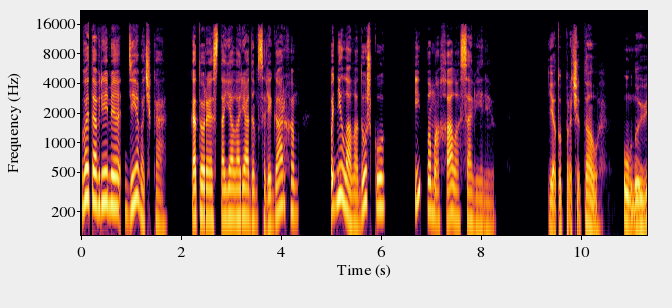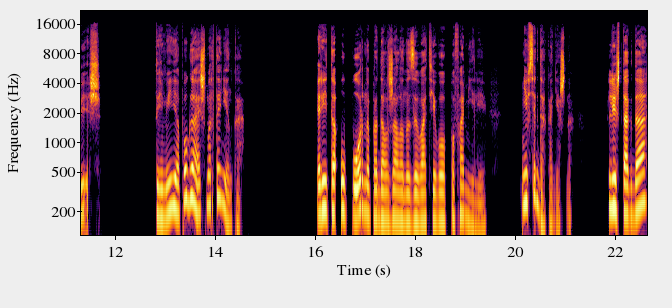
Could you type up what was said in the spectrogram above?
В это время девочка, которая стояла рядом с олигархом, подняла ладошку и помахала Савелию. «Я тут прочитал. умную вещь. Ты меня пугаешь, Мартыненко. Рита упорно продолжала называть его по фамилии. Не всегда, конечно. Лишь тогда,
